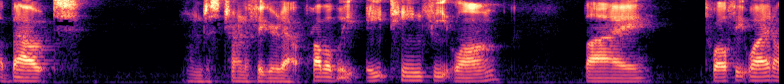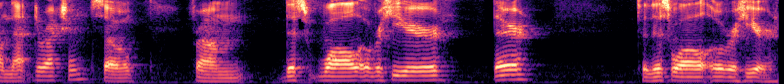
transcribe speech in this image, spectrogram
about, I'm just trying to figure it out, probably 18 feet long by 12 feet wide on that direction. So from this wall over here, there, to this wall over here,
